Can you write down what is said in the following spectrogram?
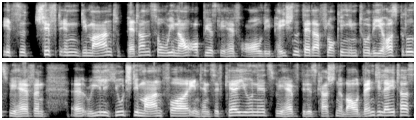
it's a shift in demand pattern. So we now obviously have all the patients that are flocking into the hospitals. We have a really huge demand for intensive care units. We have the discussion about ventilators,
